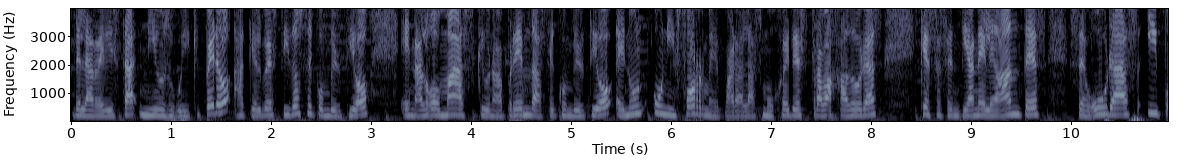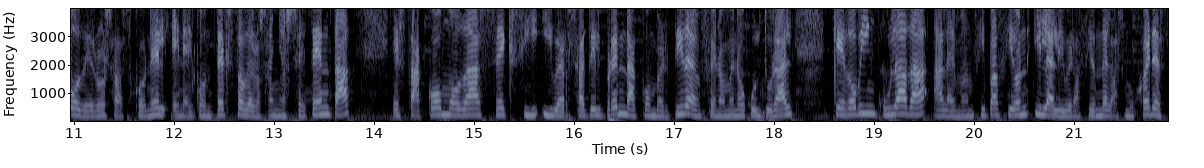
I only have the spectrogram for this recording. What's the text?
de la revista Newsweek. Pero aquel vestido se convirtió en algo más que una prenda, se convirtió en un uniforme para las mujeres trabajadoras que se sentían elegantes, seguras y poderosas con él. En el contexto de los años 70, esta cómoda, sexy y versátil prenda convertida en fenómeno cultural quedó vinculada a la emancipación y la liberación de las mujeres.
